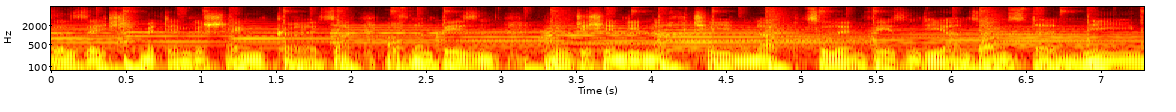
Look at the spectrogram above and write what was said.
Hexe sich mit dem Geschenkesack auf nem Besen mutig in die Nacht hinab zu den Wesen, die ansonsten niemand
